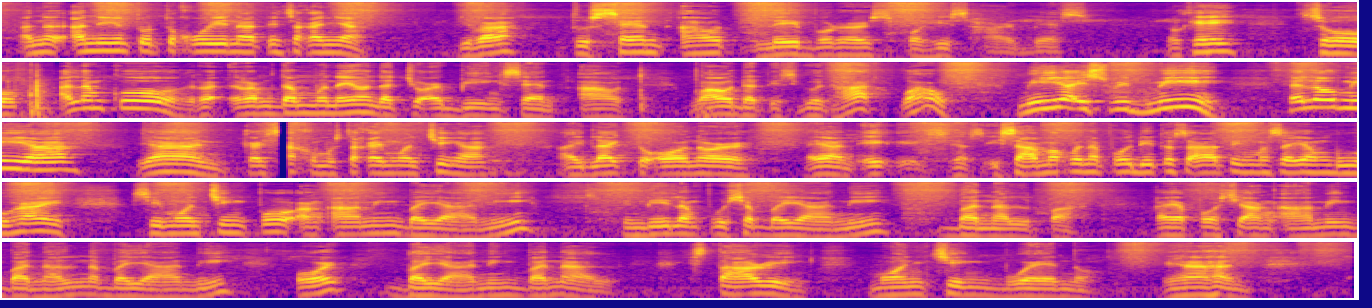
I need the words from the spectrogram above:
Ano, ano yung tutukuyin natin sa Kanya? Di ba? To send out laborers for His harvest. Okay? So, alam ko, ramdam mo na yon that you are being sent out. Wow, that is good. Ha? Wow, Mia is with me. Hello, Mia. Yan, kaysa kumusta kay Monching ha? I'd like to honor, ayan, isama ko na po dito sa ating masayang buhay. Si Monching po ang aming bayani. Hindi lang po siya bayani, banal pa. Kaya po siya ang aming banal na bayani or bayaning banal. Starring Monching Bueno. Yan.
